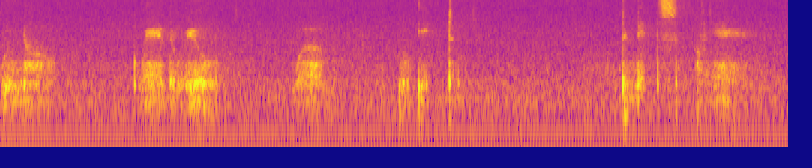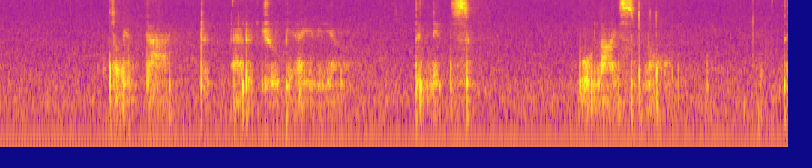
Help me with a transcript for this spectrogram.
will know where the real worm will eat the nits of hair. So in that attitude behavior, the nits will lie small. The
